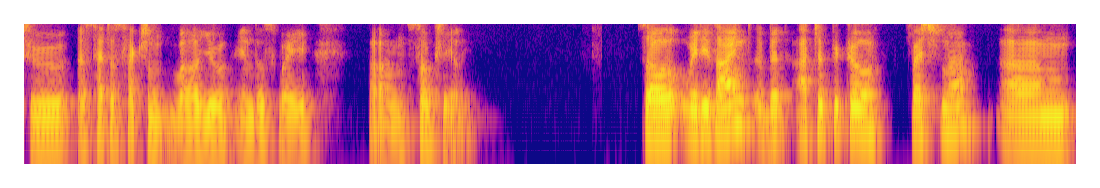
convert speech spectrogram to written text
to a satisfaction value in this way um, so clearly? So we designed a bit atypical questionnaire um,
